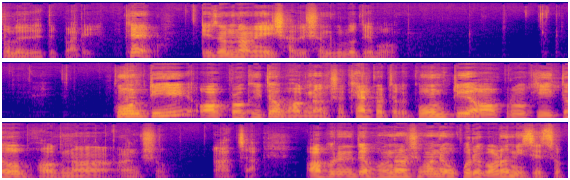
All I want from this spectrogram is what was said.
চলে যেতে পারে। ওকে এই জন্য আমি এই সাজেশনগুলো দেবো। কোনটি অপ্রকৃত ভগ্নাংশ? খেয়াল করতে হবে, কোনটি অপ্রকৃত ভগ্নাংশ? আচ্ছা অপ্রকৃত ভগ্নাংশ মানে উপরে বড়, নিচে ছোট।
